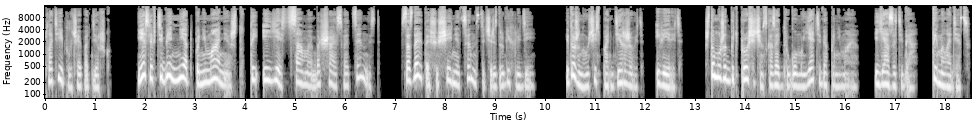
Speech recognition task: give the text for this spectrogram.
плати и получай поддержку. Если в тебе нет понимания, что ты и есть самая большая своя ценность, создай это ощущение ценности через других людей. И тоже научись поддерживать и верить. Что может быть проще, чем сказать другому «я тебя понимаю», «я за тебя», «ты молодец».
